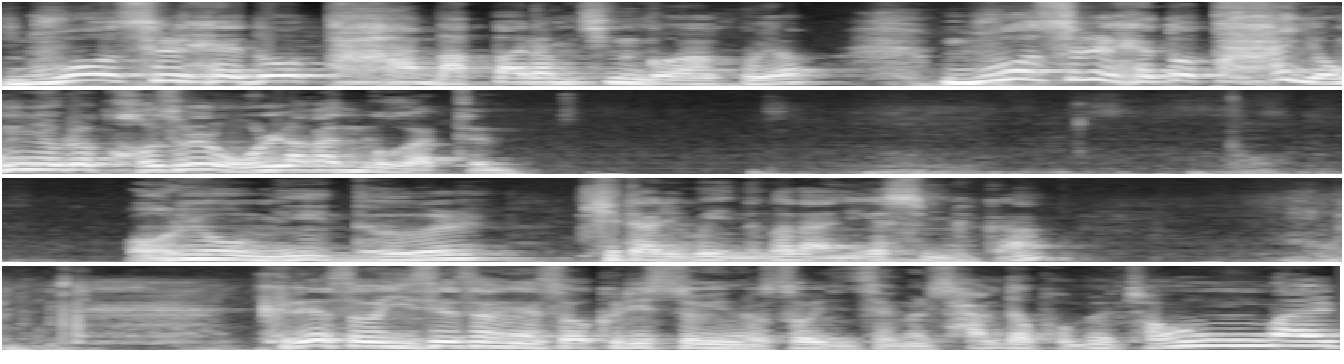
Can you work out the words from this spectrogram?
무엇을 해도 다 맞바람 치는 것 같고요. 무엇을 해도 다 역류를 거슬러 올라가는 것 같은 어려움이 늘 기다리고 있는 것 아니겠습니까? 그래서 이 세상에서 그리스도인으로서 인생을 살다 보면 정말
